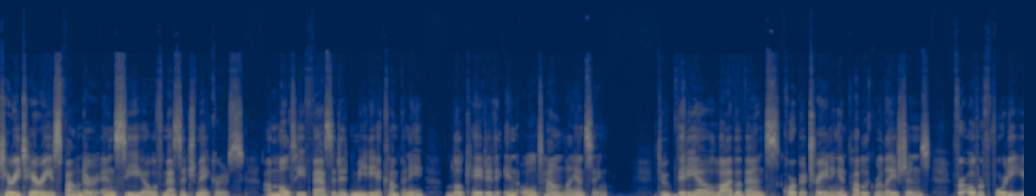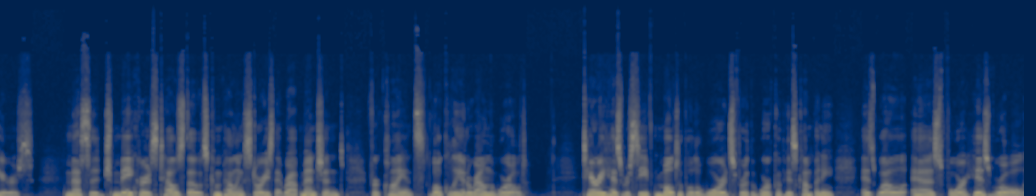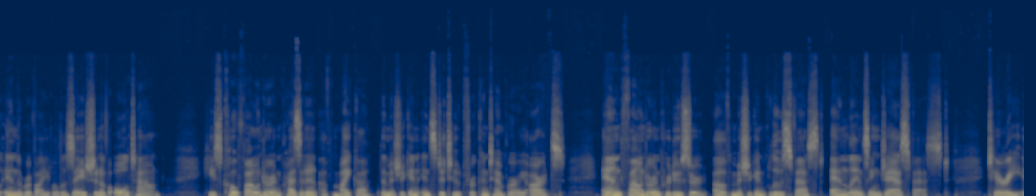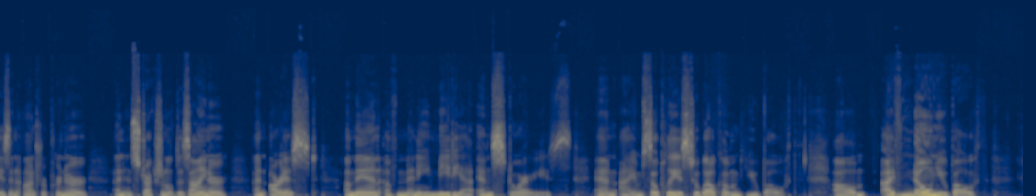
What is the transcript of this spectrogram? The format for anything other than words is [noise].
Terry Terry is founder and CEO of Message Makers, a multifaceted media company located in Old Town Lansing. Through video, live events, corporate training, and public relations for over 40 years, Message Makers tells those compelling stories that Rob mentioned for clients locally and around the world. Terry has received multiple awards for the work of his company, as well as for his role in the revitalization of Old Town. He's co founder and president of MICA, the Michigan Institute for Contemporary Arts, and founder and producer of Michigan Blues Fest and Lansing Jazz Fest. Terry is an entrepreneur, an instructional designer, an artist, a man of many media and stories. And I am so pleased to welcome you both. Um, I've known you both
